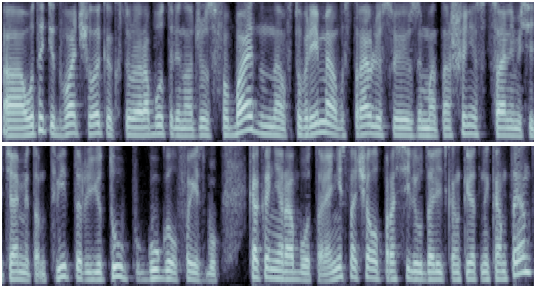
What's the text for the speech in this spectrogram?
а, вот эти два человека, которые работали на Джозефа Байдена, в то время выстраивали свои взаимоотношения с социальными сетями, там, Twitter, YouTube, Google, Facebook. Как они работали? Они сначала просили удалить конкретный контент,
